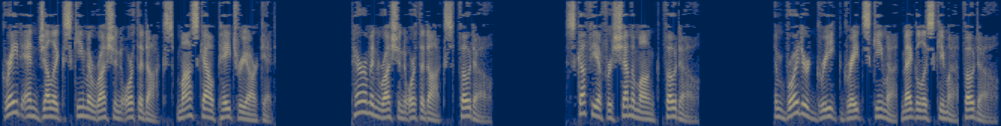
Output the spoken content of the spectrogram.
Great Angelic Schema Russian Orthodox Moscow Patriarchate. Paraman Russian Orthodox photo. Skufia for Shemamonk photo. Embroidered Greek Great Schema megaloschema photo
